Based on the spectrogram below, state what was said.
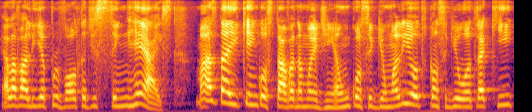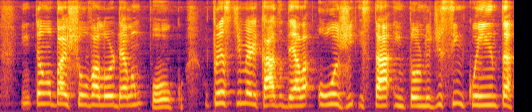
ela valia por volta de 100 reais. Mas daí quem gostava da moedinha, um conseguiu um ali, outro conseguiu outra aqui, então baixou o valor dela um pouco. O preço de mercado dela hoje está em torno de 50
